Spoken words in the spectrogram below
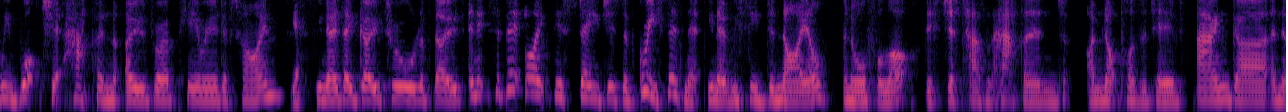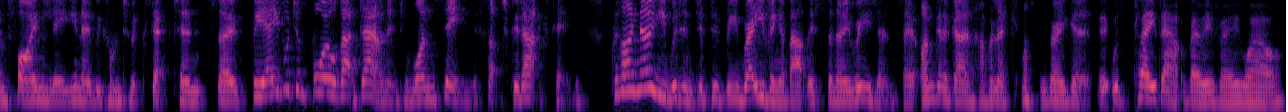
we watch it happen over a period of time. Yes. You know, they go through all of those. And it's a bit like the stages of grief, isn't it? You know, we see denial an awful lot. This just hasn't happened. I'm not positive. Anger. And then finally, you know, we come to acceptance. So be able to boil that down into one scene with such good acting. Because I know you wouldn't just be raving about this for no reason. So I'm going to go and have a look. It must be very good. It was played out very, very well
